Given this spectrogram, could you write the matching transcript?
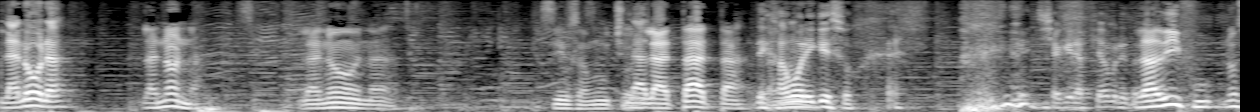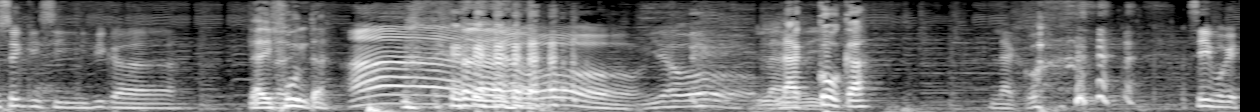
la nona. La nona. La nona. Se usa mucho. La- La, tata. De jamón y queso. ya que era fiambre también. La difu, no sé qué significa. La difunta. Ah, mira vos, mira vos. La, coca. La co sí, porque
